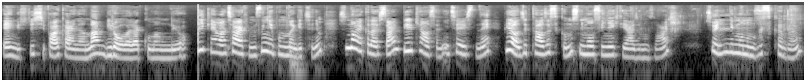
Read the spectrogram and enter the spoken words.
en güçlü şifa kaynağından biri olarak kullanılıyor. İlk hemen tarifimizin yapımına geçelim. Şimdi arkadaşlar bir kasenin içerisine birazcık taze sıkılmış limon suyuna ihtiyacımız var. Şöyle limonumuzu sıkalım.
